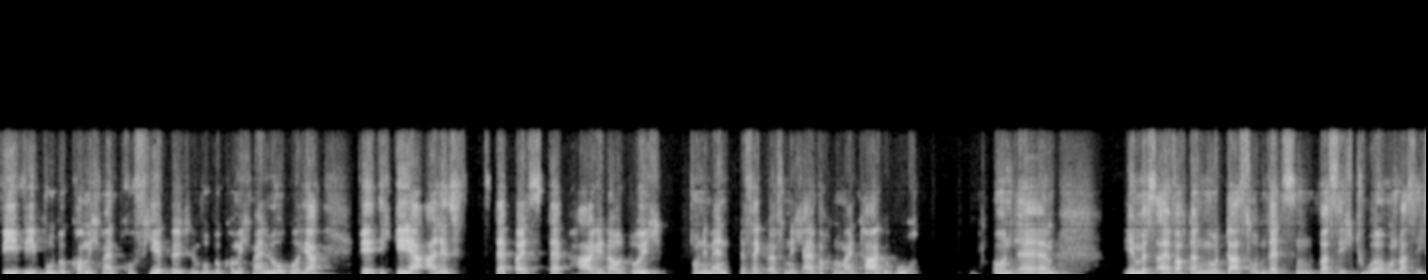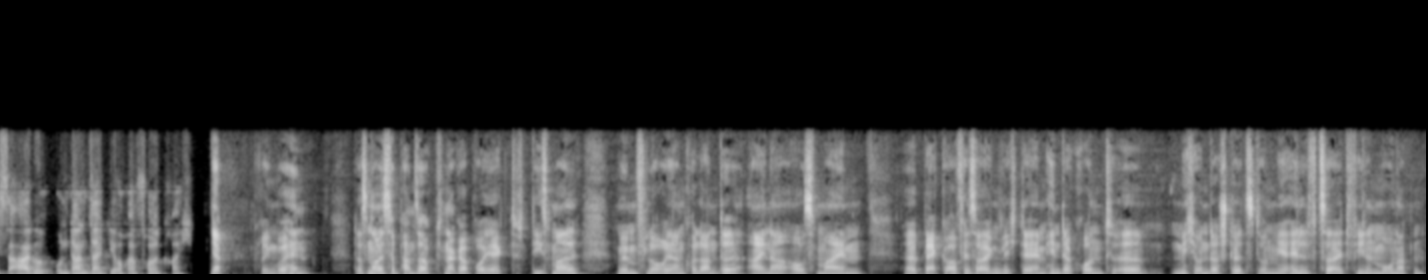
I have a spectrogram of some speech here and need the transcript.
wie, wie, wo bekomme ich mein Profilbild hin, wo bekomme ich mein Logo her. Ich gehe ja alles Step by Step haargenau durch Und im Endeffekt öffne ich einfach nur mein Tagebuch und ähm, ihr müsst einfach dann nur das umsetzen, was ich tue und was ich sage und dann seid ihr auch erfolgreich. Ja, kriegen wir hin. Das neueste Panzerknacker-Projekt. Diesmal mit dem Florian Collante, einer aus meinem äh, Backoffice eigentlich, der im Hintergrund äh, mich unterstützt und mir hilft seit vielen Monaten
